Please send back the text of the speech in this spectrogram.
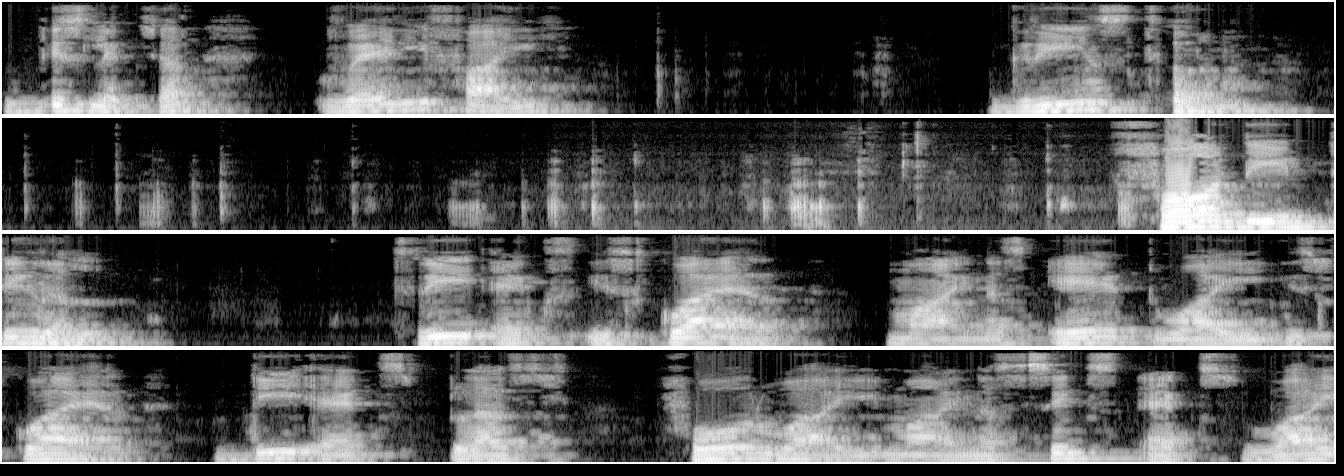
this lecture. Verify Green's theorem for the integral 3x square minus 8y square dx plus 4y minus 6xy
